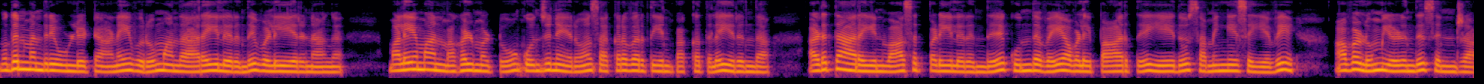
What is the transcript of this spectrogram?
முதன் மந்திரி உள்ளிட்ட அனைவரும் அந்த அறையிலிருந்து வெளியேறினாங்க. மலையமான் மகள் மட்டும் கொஞ்ச நேரம் சக்கரவர்த்தியின் பக்கத்தில் இருந்தா. அடுத்த அறையின் வாசற்படியிலிருந்து குந்தவை அவளை பார்த்து ஏதோ சமிங்கை செய்யவே அவளும் எழுந்து சென்றா.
